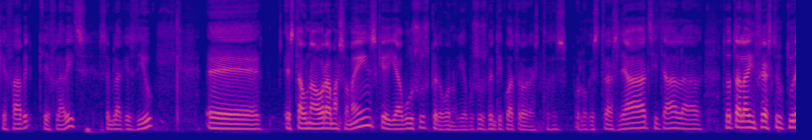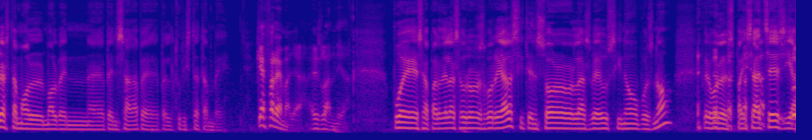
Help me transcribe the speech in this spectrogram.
Keflavik, sembla que es diu. Eh, està una hora més o menys, que hi ha busos, però bueno, hi ha busos 24 hores. Entonces, por lo que és trasllats i tal, la, tota la infraestructura està molt, molt ben eh, pensada per, pel turista també. Què farem allà, a Islàndia? Pues, a part de les aurores boreals, si tens sort les veus, si no, pues no. Però bueno, els paisatges hi ha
